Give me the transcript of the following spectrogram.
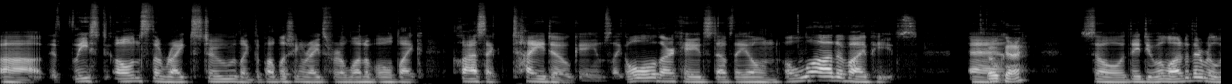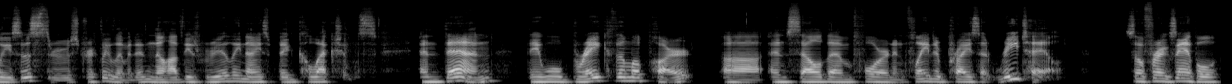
uh at least owns the rights to like the publishing rights for a lot of old like classic Taito games, like old arcade stuff. They own a lot of IPs. And okay. so they do a lot of their releases through Strictly Limited, and they'll have these really nice big collections. And then they will break them apart uh, and sell them for an inflated price at retail. So, for example,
